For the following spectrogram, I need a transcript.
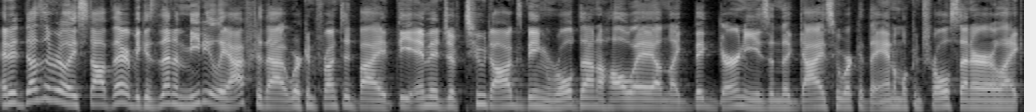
And it doesn't really stop there because then immediately after that, we're confronted by the image of two dogs being rolled down a hallway on like big gurneys. And the guys who work at the animal control center are like,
